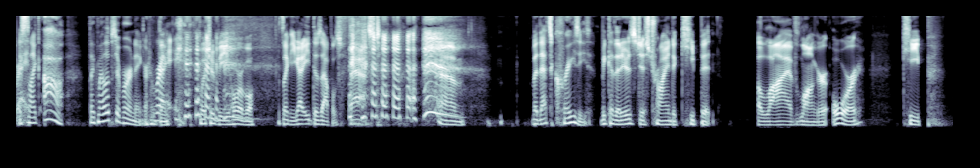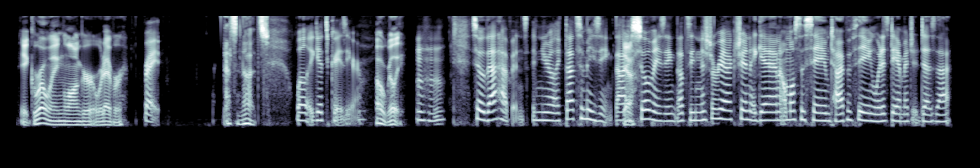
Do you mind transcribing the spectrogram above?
It's like, ah, like my lips are burning or something, Right. which would be horrible. It's like you got to eat those apples fast. um, but that's crazy because it is just trying to keep it alive longer or keep it growing longer or whatever. right. That's nuts. Well, it gets crazier. Oh, really? Mm-hmm. So that happens, and you're like, "That's amazing. That is Yeah. so amazing." That's the initial reaction. Again, almost the same type of thing. When it's damaged, it does that.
